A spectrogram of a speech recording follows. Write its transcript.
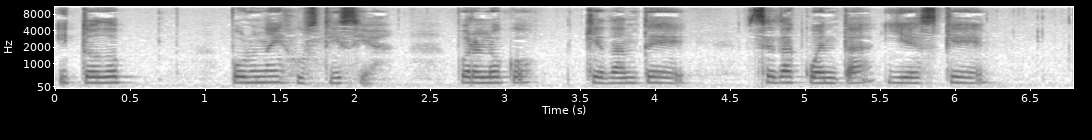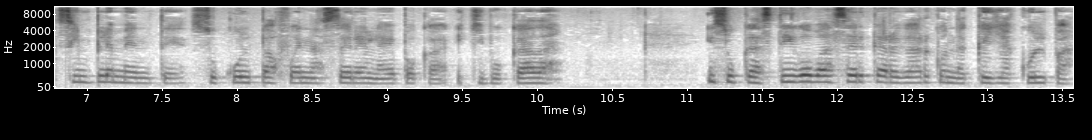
y todo por una injusticia, por algo que Dante se da cuenta y es que simplemente su culpa fue nacer en la época equivocada. Y su castigo va a ser cargar con aquella culpa,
